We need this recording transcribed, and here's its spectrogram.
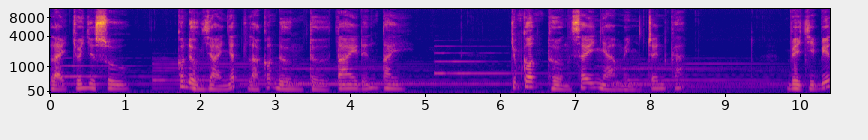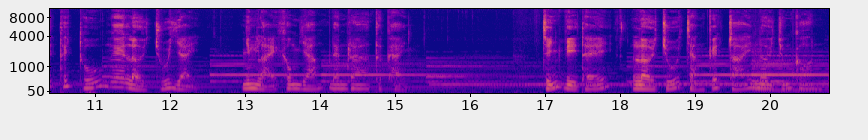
Lạy Chúa Giêsu, có đường dài nhất là có đường từ tay đến tay. Chúng con thường xây nhà mình trên cát vì chỉ biết thích thú nghe lời Chúa dạy nhưng lại không dám đem ra thực hành. Chính vì thế, lời Chúa chẳng kết trái nơi chúng con.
